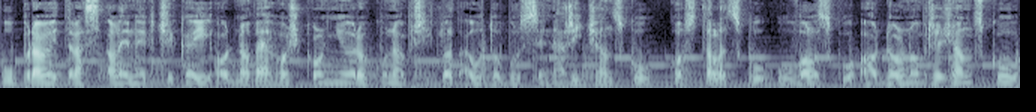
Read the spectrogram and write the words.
Úpravy tras a linek čekají od nového školního roku například autobusy na Říčansku, Kostalecku, Úvalsku a Dolnobřežansku.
